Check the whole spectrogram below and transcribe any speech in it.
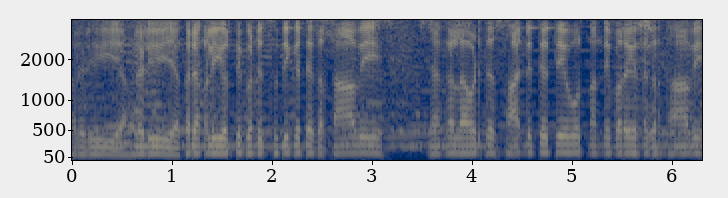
ഹലലീയ ഹലലീയ കരങ്ങൾ ഉയർത്തിക്കൊണ്ട് സ്തുതിക്കട്ടെ കർത്താവേ. ഞങ്ങൾ അവിടുത്തെ സാന്നിധ്യത്തെ ഓർത്ത് നന്ദി പറയുന്ന കർത്താവെ.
